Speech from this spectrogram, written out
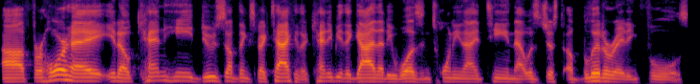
Uh, for Jorge, you know, can he do something spectacular? Can he be the guy that he was in 2019 that was just obliterating fools?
